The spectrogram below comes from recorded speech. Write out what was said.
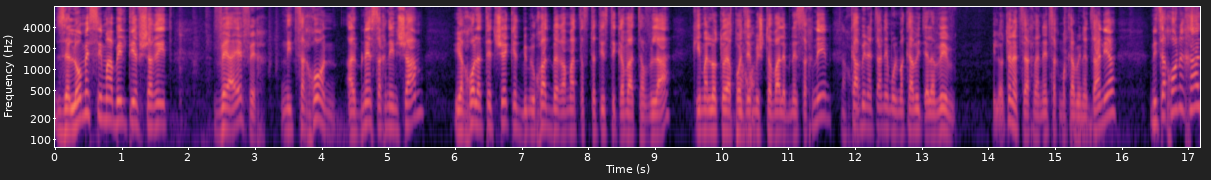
זה לא משימה בלתי אפשרית, וההפך, ניצחון על בני סכנין שם, יכול לתת שקט במיוחד ברמת הסטטיסטיקה והטבלה, כי אם אני לא טועה, הפועל תל אביב נכון. משתווה לבני סכנין, נכון. מכבי נתניה מול מכבי תל אביב, היא לא תנצח לנצח מכבי נתניה, ניצחון אחד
